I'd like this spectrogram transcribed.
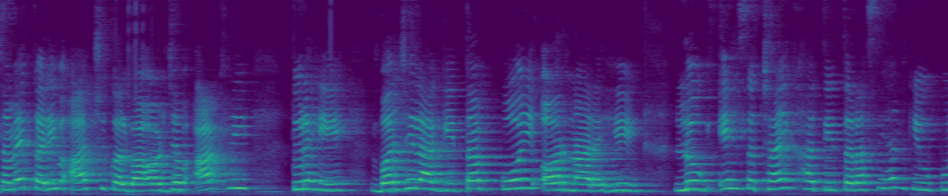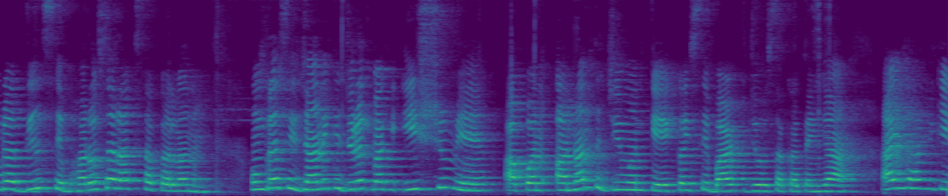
समय करीब आ चुकल बा और जब आखिरी तुरही बजे लागी तब कोई और ना रही। लोग एह सच्चाई खातिर तरसीहन कि पूरा दिल से भरोसा रख सकलन। उनका से जाने की ज़रूरत बा कि यीशु में अपन अनंत जीवन के कैसे बाट जो सकत जा आई हमने कि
